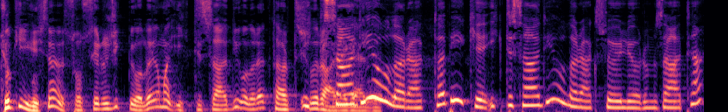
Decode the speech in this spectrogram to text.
çok ilginç değil mi? Sosyolojik bir olay ama iktisadi olarak tartışılır iktisadi hale geldi. İktisadi olarak tabii ki iktisadi olarak söylüyorum zaten.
